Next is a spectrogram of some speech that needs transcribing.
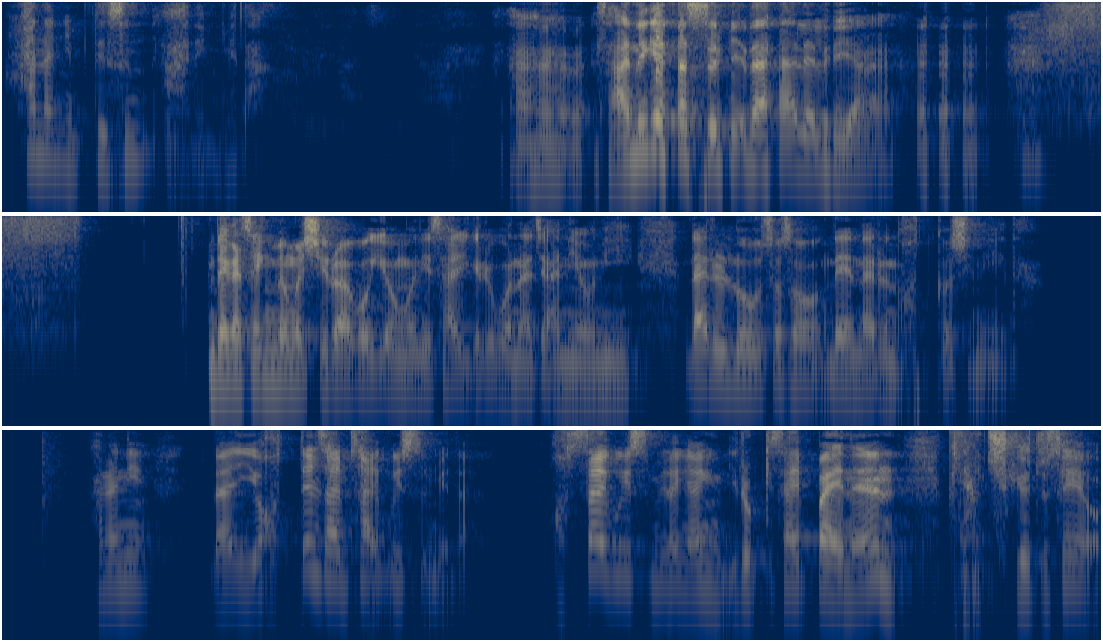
하나님 뜻은 아닙니다. 아, 사는 게 낫습니다. 할렐루야. 내가 생명을 싫어하고 영원히 살기를 원하지 아니오니 나를 놓으소서 내 날은 헛것이니이다. 하나님, 나는 이 헛된 삶 살고 있습니다. 헛살고 있습니다. 그냥 이렇게 살 바에는 그냥 죽여주세요.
